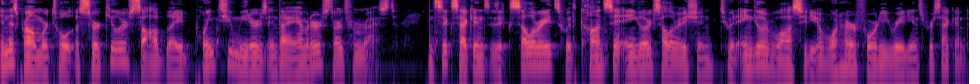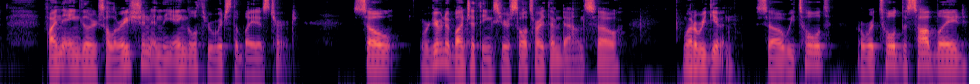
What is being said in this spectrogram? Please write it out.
In this problem, we're told a circular saw blade 0.2 meters in diameter starts from rest. In 6 seconds, it accelerates with constant angular acceleration to an angular velocity of 140 radians per second. Find the angular acceleration and the angle through which the blade is turned. So we're given a bunch of things here, so let's write them down. So what are we given? So we told, or we're told the saw blade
